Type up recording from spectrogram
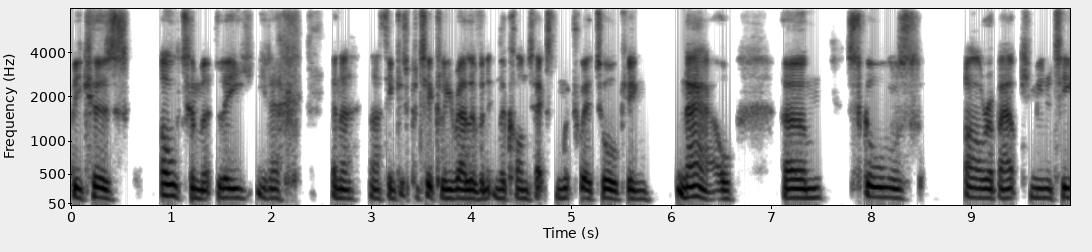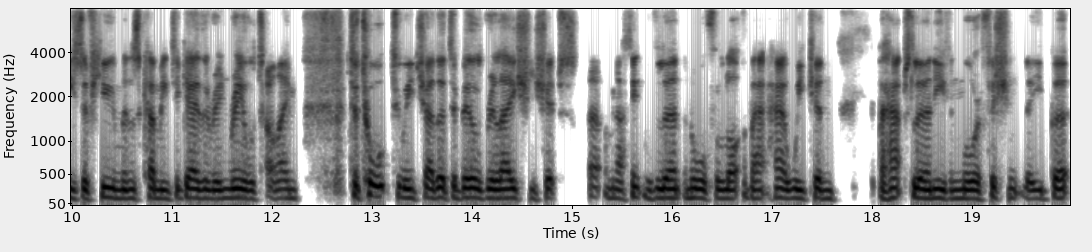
Because ultimately you know and I, think it's particularly relevant in the context in which we're talking now um, schools are about communities of humans coming together in real time to talk to each other, to build relationships. Uh, I mean, I think we've learned an awful lot about how we can perhaps learn even more efficiently, but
